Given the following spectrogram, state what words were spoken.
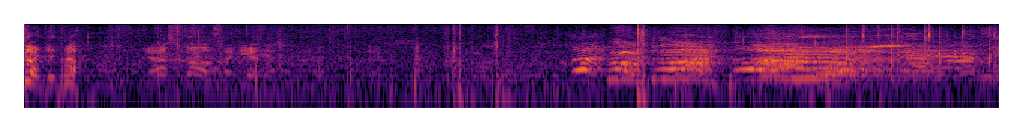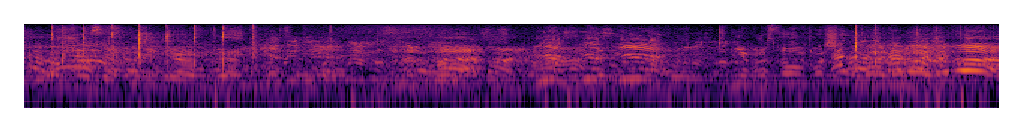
Сзади, да. Я остался, бегал. Не, просто он больше... Давай, давай, давай!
